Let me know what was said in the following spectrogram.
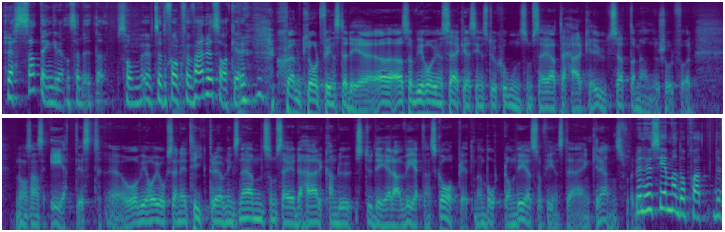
pressat den gränsen lite, som utsätter folk för värre saker? Självklart finns det det. Alltså, vi har ju en säkerhetsinstruktion som säger att det här kan utsätta människor för. Någonstans etiskt. Och vi har ju också en etikprövningsnämnd som säger det här kan du studera vetenskapligt, men bortom det så finns det en gräns för det. Men hur ser man då på att du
